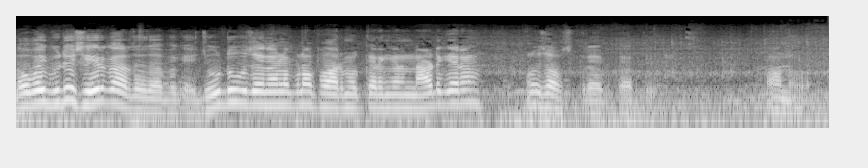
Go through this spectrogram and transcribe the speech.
ਲਓ ਬਾਈ ਵੀਡੀਓ ਸ਼ੇਅਰ ਕਰ ਦਿਓ ਦੱਬ ਕੇ। YouTube ਚੈਨਲ ਆਪਣਾ ਫਾਰਮਰ ਕਰਾਂਗੇ ਨਾਟ ਕਰਾਂ ਉਹਨੂੰ ਸਬਸਕ੍ਰਾਈਬ ਕਰ ਦਿਓ। ਧੰਨਵਾਦ।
